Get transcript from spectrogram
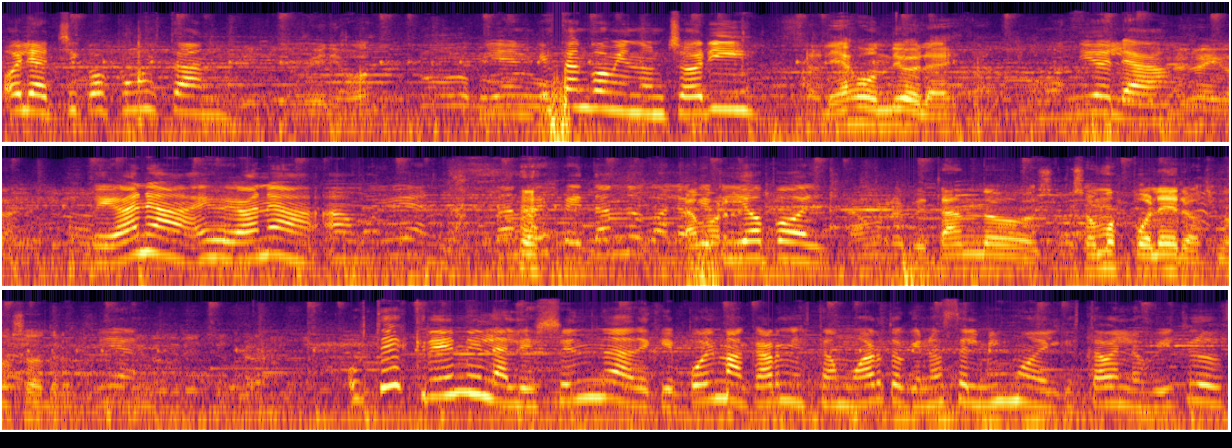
Hola chicos, ¿cómo están? Bien, ¿y vos? Bien, ¿qué están comiendo? ¿Un chori? En realidad es bondiola esta. Bondiola. ¿Vegana? ¿Es vegana? Ah, muy bien. Están respetando con lo que pidió Paul. Estamos respetando, somos poleros nosotros. Bien. ¿Ustedes creen en la leyenda de que Paul McCartney está muerto, que no es el mismo del que estaba en los Beatles?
